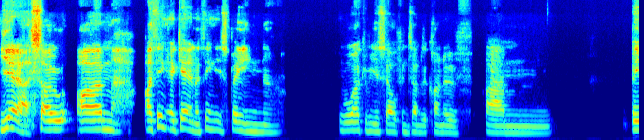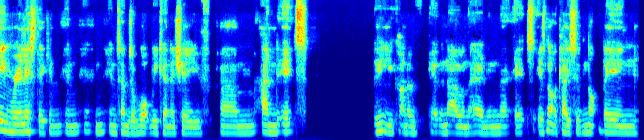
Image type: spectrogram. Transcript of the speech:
Yeah so um i think again i think it's been working with yourself in terms of kind of um, being realistic in, in in terms of what we can achieve. Um, and it's I think you kind of hit the nail on the head that it's it's not a case of not being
